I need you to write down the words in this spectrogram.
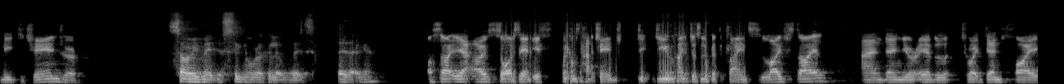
need to change, or sorry, mate, the signal broke a little bit. Say that again. Oh, sorry. Yeah, I was, so I was saying, if when it comes to habit change, do, do you kind of just look at the client's lifestyle and then you're able to identify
